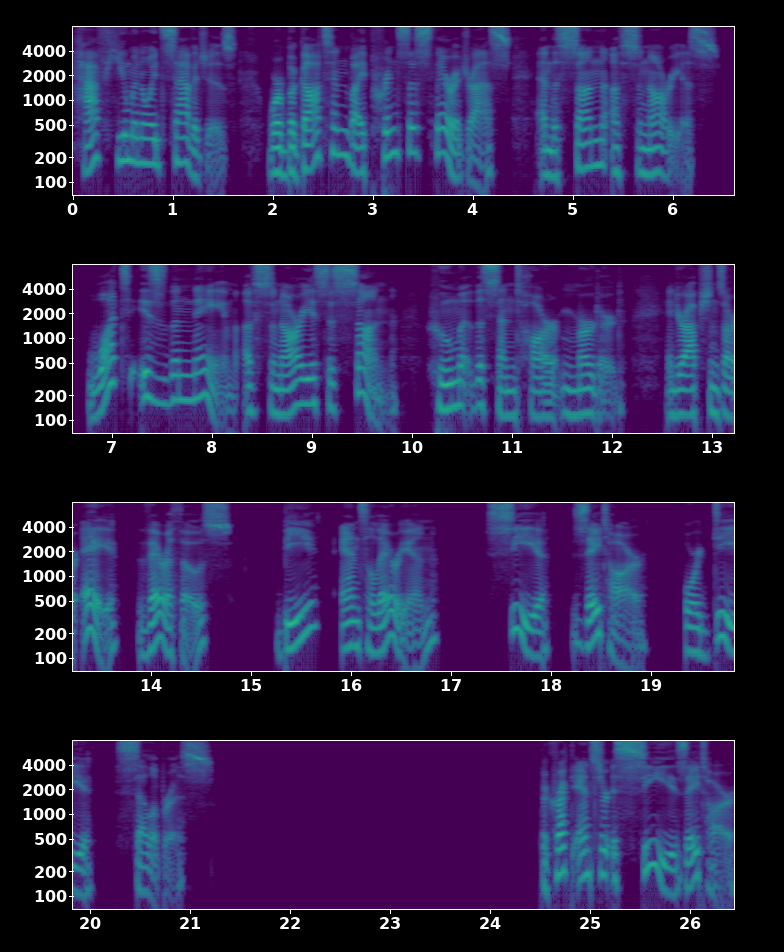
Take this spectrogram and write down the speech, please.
half humanoid savages, were begotten by Princess Theradras and the son of Cenarius. What is the name of Cenarius' son, whom the centaur murdered? And your options are A. Verathos, B. Antilarian, C. Zaetar, or D. Celebris. The correct answer is C, Zaetar.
